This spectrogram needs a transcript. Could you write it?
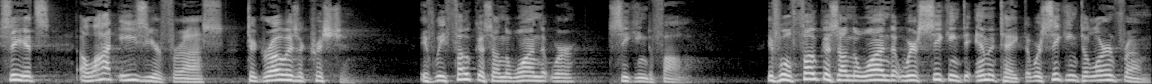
See, it's a lot easier for us to grow as a Christian if we focus on the one that we're seeking to follow. If we'll focus on the one that we're seeking to imitate, that we're seeking to learn from.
